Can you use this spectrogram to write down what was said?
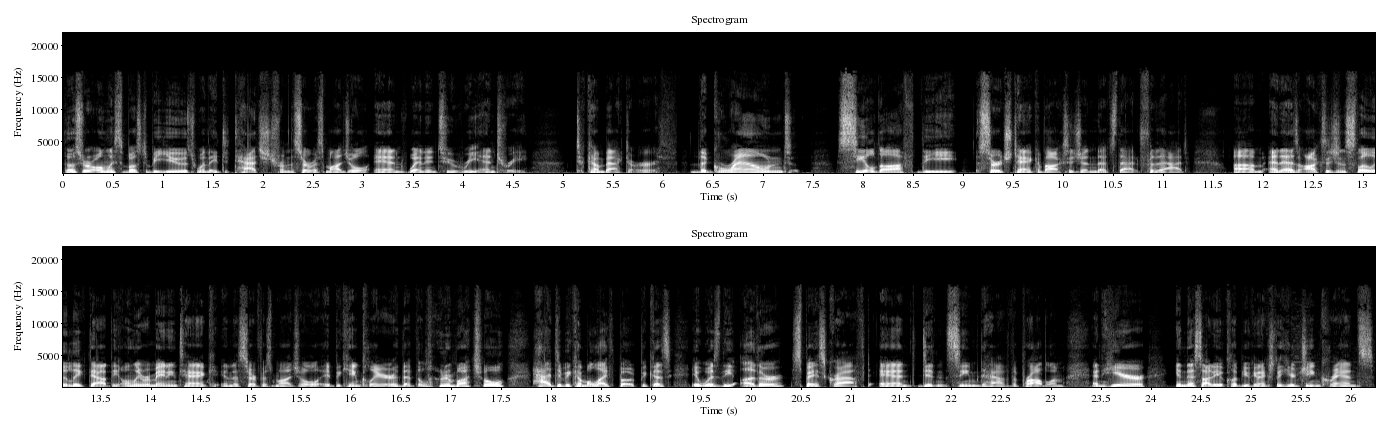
those were only supposed to be used when they detached from the service module and went into re entry to come back to Earth. The ground sealed off the surge tank of oxygen, that's that for that. Um, and as oxygen slowly leaked out, the only remaining tank in the service module, it became clear that the lunar module had to become a lifeboat because it was the other spacecraft and didn't seem to have the problem. And here in this audio clip, you can actually hear Gene Kranz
